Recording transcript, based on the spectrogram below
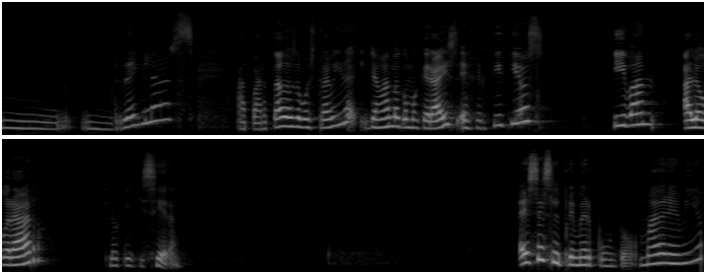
mm, mm, reglas, apartados de vuestra vida, llamadlo como queráis, ejercicios, iban a lograr lo que quisieran. Ese es el primer punto. Madre mía,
